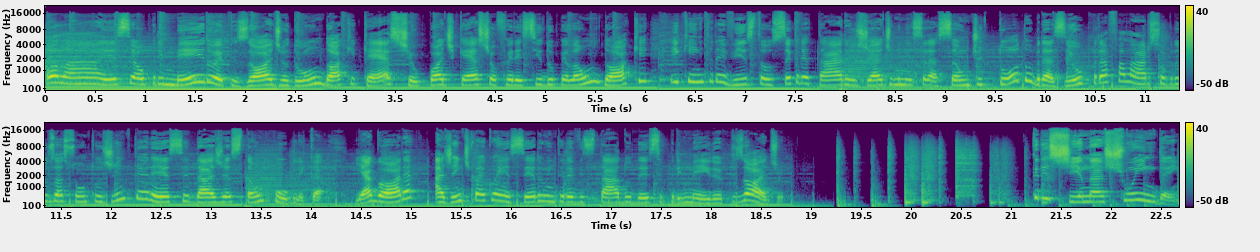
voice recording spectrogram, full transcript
Olá, esse é o primeiro episódio do UndocCast, o podcast oferecido pela Undoc e que entrevista os secretários de administração de todo o Brasil para falar sobre os assuntos de interesse da gestão pública. E agora, a gente vai conhecer o entrevistado desse primeiro episódio. Cristina Schwinden.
